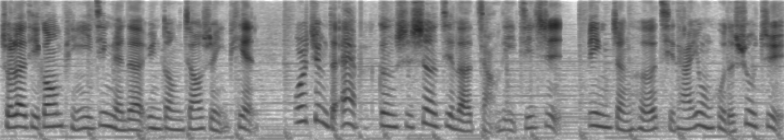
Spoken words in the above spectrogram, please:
除了提供平易近人的运动教学影片，World Gym 的 App 更是设计了奖励机制，并整合其他用户的数据，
